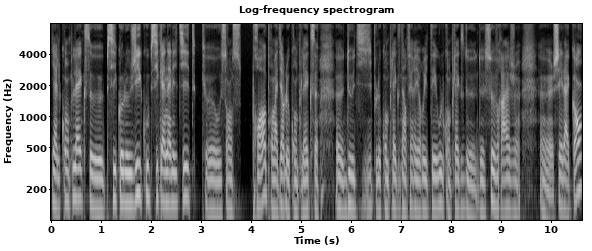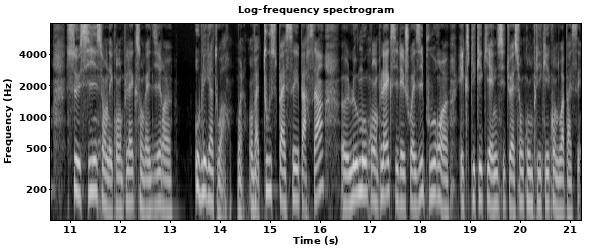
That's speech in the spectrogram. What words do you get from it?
Il y a le complexe euh, psychologique ou psychanalytique au sens propre, on va dire le complexe d'Oedipe, le complexe d'infériorité ou le complexe de, de sevrage chez Lacan. Ceux-ci sont des complexes, on va dire, obligatoire. Voilà, on va tous passer par ça. Euh, le mot complexe, il est choisi pour euh, expliquer qu'il y a une situation compliquée qu'on doit passer.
